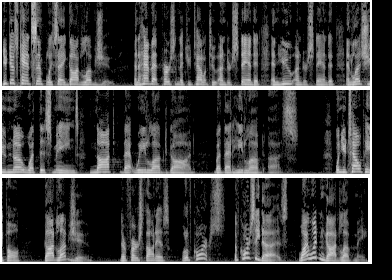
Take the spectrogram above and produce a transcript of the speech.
You just can't simply say God loves you and have that person that you tell it to understand it and you understand it unless you know what this means. Not that we loved God, but that He loved us. When you tell people God loves you, their first thought is, well, of course. Of course he does. Why wouldn't God love me?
